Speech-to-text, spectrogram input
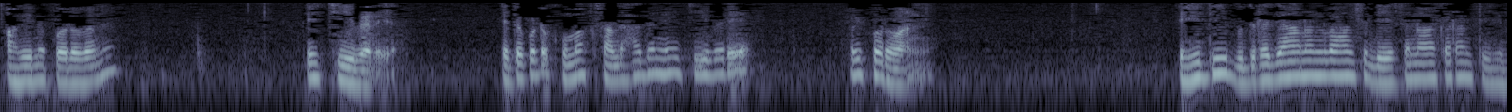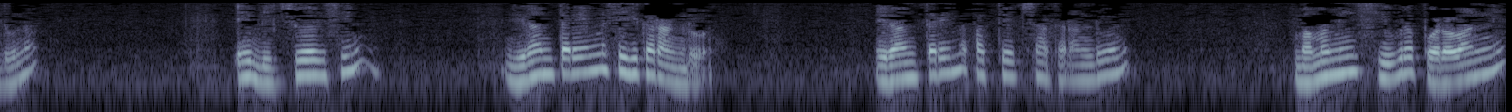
අවින පොරවන ඒ චීවරය. එතකොට කුමක් සඳහාද මේ චීවරය අපි පොරවන්නේ? එහිදී බුදුරජාණන් වහන්සේ දේශනා කරන්නට යෙදුණ ඒ භික්ෂුව විසින් නිරන්තරයෙන්ම සිහි කරන්න ඕන. නිරන්තරයෙන්ම ප්‍රත්‍යක්ෂා කරන්න ඕන. මම මේ සිවුර පොරවන්නේ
